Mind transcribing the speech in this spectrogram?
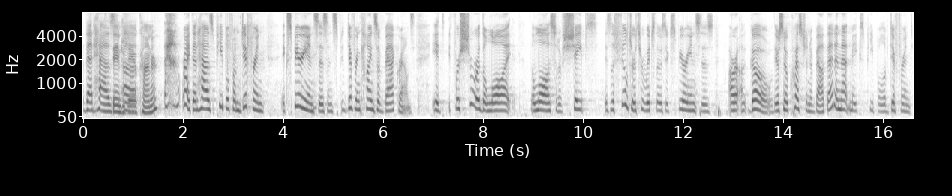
that has. Sandra Day uh, O'Connor. right, that has people from different experiences and sp- different kinds of backgrounds. It, for sure, the law, the law sort of shapes, is the filter through which those experiences are, uh, go. There's no question about that, and that makes people of different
